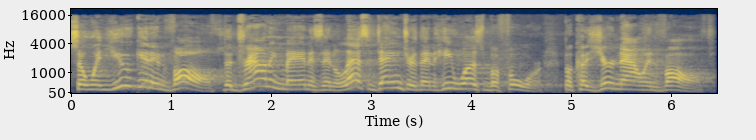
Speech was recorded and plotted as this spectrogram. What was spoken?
So when you get involved, the drowning man is in less danger than he was before because you're now involved.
